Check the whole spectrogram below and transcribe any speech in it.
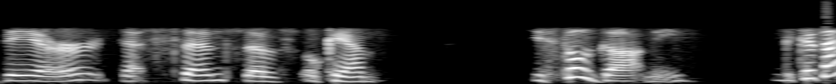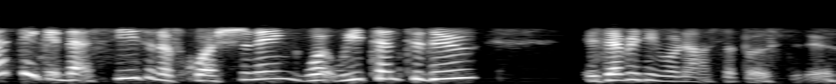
there, that sense of, okay, I'm, you still got me. Because I think in that season of questioning, what we tend to do is everything we're not supposed to do.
